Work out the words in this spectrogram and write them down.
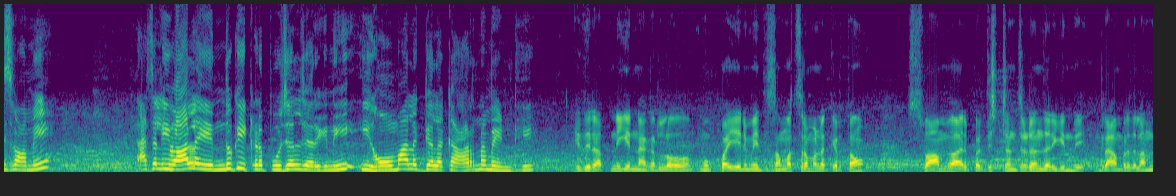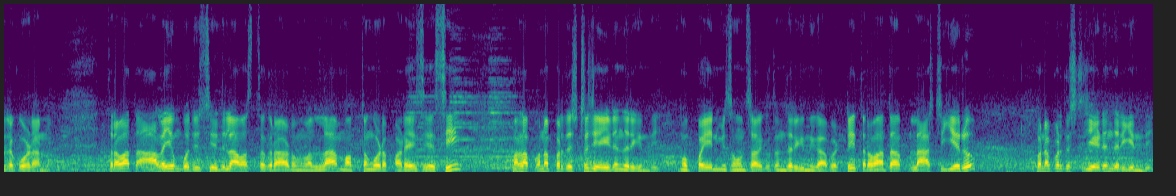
నమస్తే స్వామి? అసలు ఇవాళ ఎందుకు ఇక్కడ పూజలు జరిగినాయి? ఈ హోమాలకు గల కారణం ఏంటి? ఇది రత్నగిరి నగర్లో ముప్పై ఎనిమిది సంవత్సరముల క్రితం స్వామివారి ప్రతిష్ఠించడం జరిగింది గ్రామ ప్రజలందరూ కూడాను. తర్వాత ఆలయం కొద్ది శిథిలావస్థకు రావడం వల్ల మొత్తం కూడా పడేసేసి మళ్ళీ పునఃప్రతిష్ఠ చేయడం జరిగింది. ముప్పై ఎనిమిది సంవత్సరాల క్రితం జరిగింది కాబట్టి తర్వాత లాస్ట్ ఇయర్ పునఃప్రతిష్ఠ చేయడం జరిగింది.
